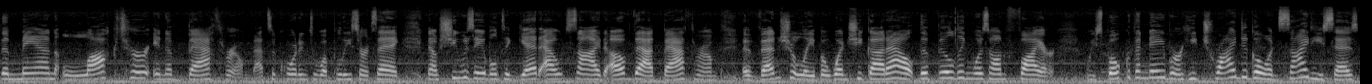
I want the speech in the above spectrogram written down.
The man locked her in a bathroom. That's according to what police are saying. Now, she was able to get outside of that that bathroom eventually, but when she got out, the building was on fire. We spoke with a neighbor. He tried to go inside, he says,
